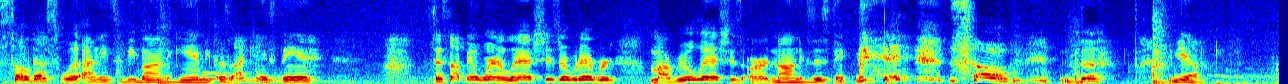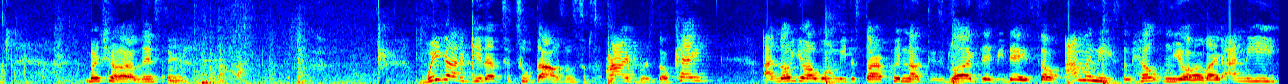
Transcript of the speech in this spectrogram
So that's what I need to be buying again because I can't stand since I've been wearing lashes or whatever, my real lashes are non-existent. so, the, yeah. But y'all, listen. We gotta get up to 2,000 subscribers, okay? I know y'all want me to start putting out these vlogs every day, so I'm gonna need some help from y'all. Like, I need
